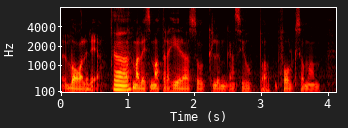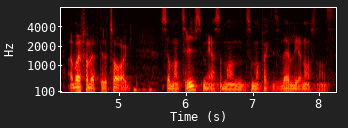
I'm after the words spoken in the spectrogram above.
val i det. Ja. Att man liksom attraheras och klungas ihop av folk som man, i varje fall efter ett tag, som man trivs med, som man, som man faktiskt väljer någonstans.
